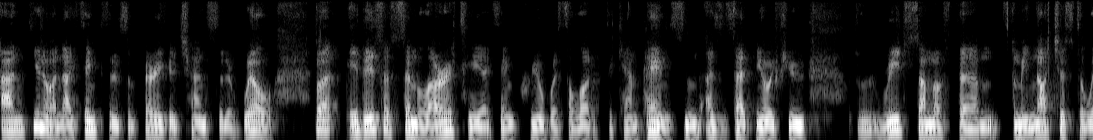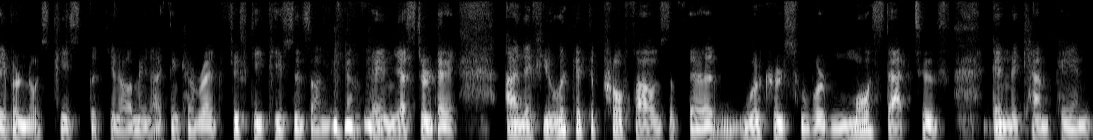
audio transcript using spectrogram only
And, you know, and I think there's a very good chance that it will. But it is a similarity, I think, you know, with a lot of the campaigns. And as I said, you know, if you read some of the, um, I mean, not just the labor notes piece, but, you know, I mean, I think I read 50 pieces on the campaign yesterday. And if you look at the profiles of the workers who were most active in the campaign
